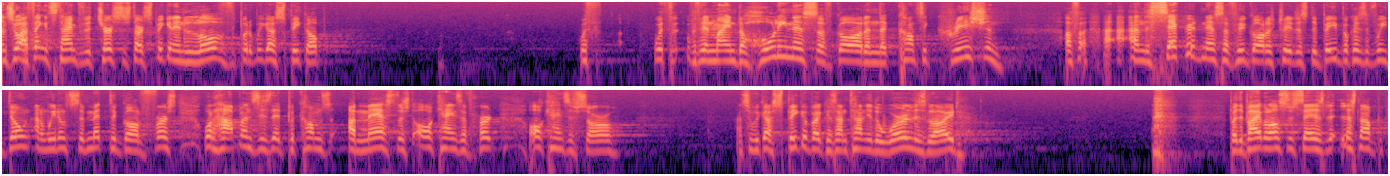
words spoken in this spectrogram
And so I think it's time for the church to start speaking in love, but we got to speak up with, with, with in mind the holiness of God and the consecration of, and the sacredness of who God has created us to be. Because if we don't and we don't submit to God first, what happens is it becomes a mess. There's all kinds of hurt, all kinds of sorrow. And so we got to speak about because I'm telling you, the world is loud. But the Bible also says, let's not,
